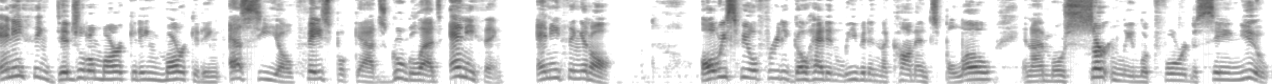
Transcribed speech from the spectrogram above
anything digital marketing, marketing, SEO, Facebook ads, Google ads, anything, anything at all Always feel free to go ahead and leave it in the comments below, and I most certainly look forward to seeing you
